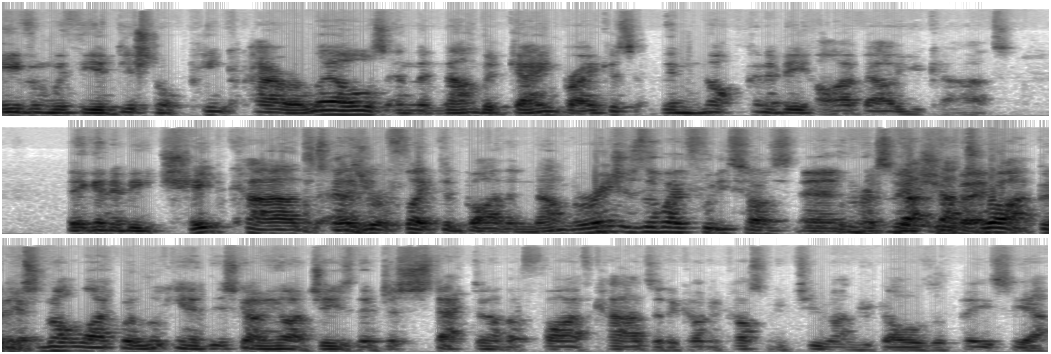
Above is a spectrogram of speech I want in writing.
Even with the additional pink parallels and the numbered game breakers, they're not going to be high value cards. They're going to be cheap cards as be- reflected by the numbering. Which is the way footy stars and That- that's be. right, but it's not like we're looking at this going, oh, geez, they've just stacked another five cards that are going to cost me two hundred dollars a piece here.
